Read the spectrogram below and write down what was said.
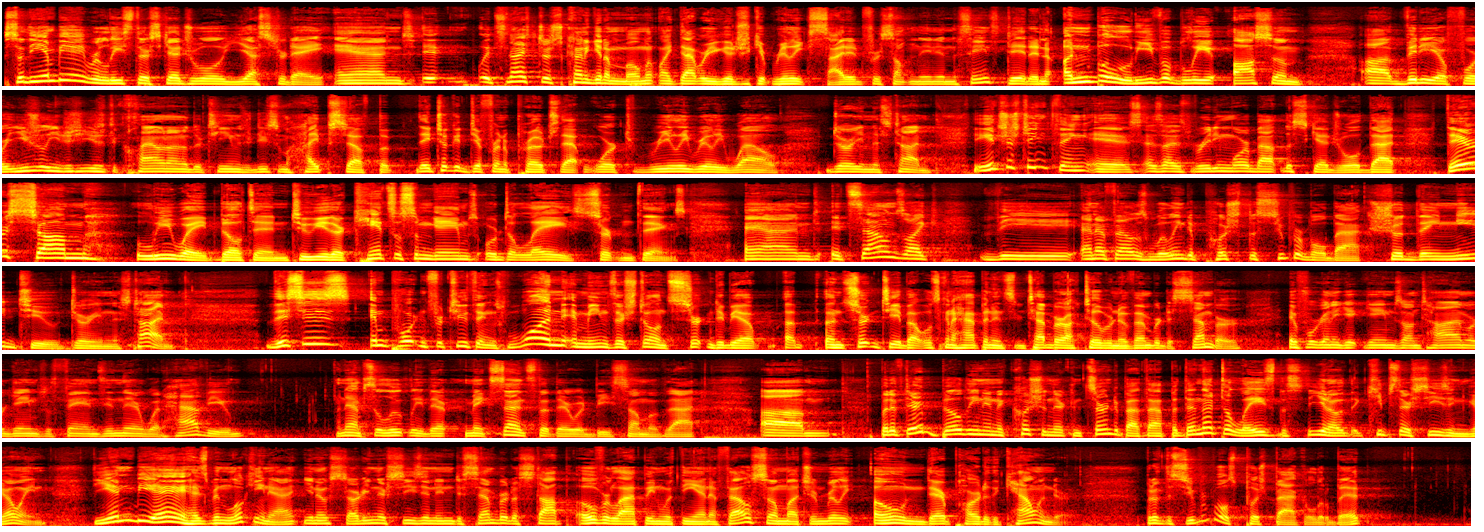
So the NBA released their schedule yesterday, and it, it's nice to just kind of get a moment like that where you just get really excited for something. And the Saints did an unbelievably awesome uh, video for it. Usually you just use it to clown on other teams or do some hype stuff, but they took a different approach that worked really, really well during this time. The interesting thing is, as I was reading more about the schedule, that there's some leeway built in to either cancel some games or delay certain things. And it sounds like the NFL is willing to push the Super Bowl back should they need to during this time. This is important for two things. One, it means there's still uncertainty about, uh, uncertainty about what's going to happen in September, October, November, December, if we're going to get games on time or games with fans in there, what have you. And absolutely, there makes sense that there would be some of that. Um, but if they're building in a cushion, they're concerned about that. But then that delays the, you know, that keeps their season going. The NBA has been looking at, you know, starting their season in December to stop overlapping with the NFL so much and really own their part of the calendar. But if the Super Bowl's pushed back a little bit,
